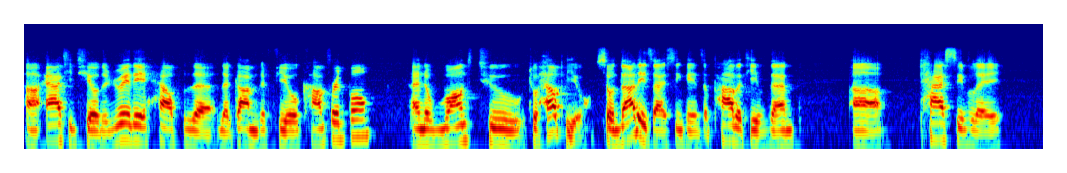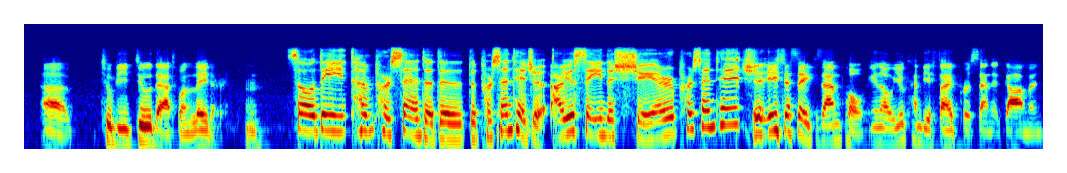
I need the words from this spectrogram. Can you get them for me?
uh, attitude really help the, the government feel comfortable and want to, to help you. So that is, I think, is a positive than uh, passively uh, to be do that one later. Mm. So the 10%, the, the percentage, are you saying the share percentage? It's just an example. You know, you can be 5% government.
